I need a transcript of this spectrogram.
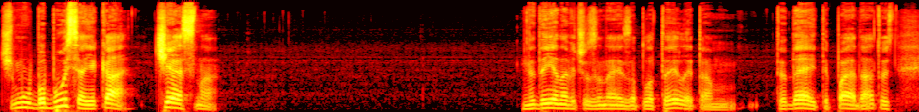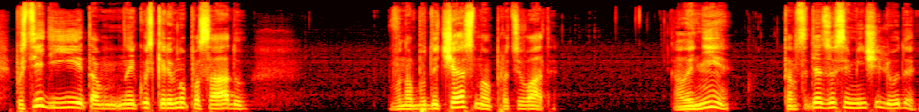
Чому бабуся, яка чесна, не дає навіть, що за неї заплатили, там, т.д. і т.п. Да? Тобто, пустіть її там, на якусь керівну посаду, вона буде чесно працювати. Але ні, там сидять зовсім інші люди,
